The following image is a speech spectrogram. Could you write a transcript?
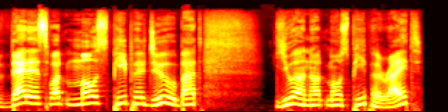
That is what most people do, but you are not most people, right?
